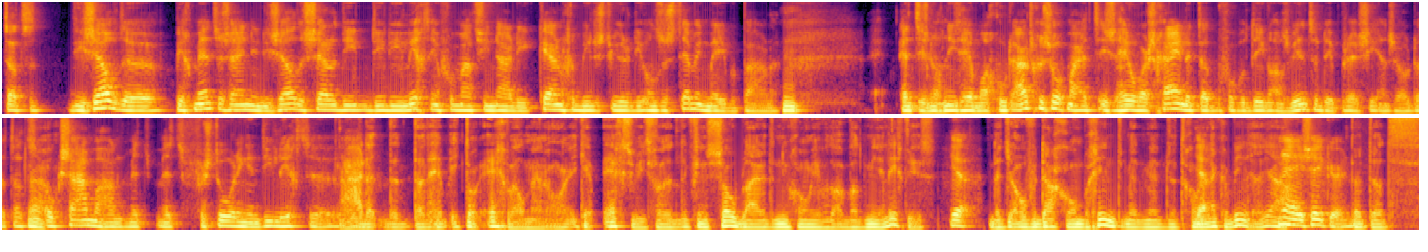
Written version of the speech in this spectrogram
dat diezelfde pigmenten zijn in diezelfde cellen die, die die lichtinformatie naar die kerngebieden sturen die onze stemming mee bepalen. Hm. En het is nog niet helemaal goed uitgezocht, maar het is heel waarschijnlijk dat bijvoorbeeld dingen als winterdepressie en zo, dat dat Ja. ook samenhangt met, met verstoring in die licht. eh, Ja, dat, dat, dat heb ik toch echt wel, man, hoor. Ik heb echt zoiets van... Ik vind het zo blij dat er nu gewoon weer wat, wat meer licht is. ja. Dat je overdag gewoon begint met, met het gewoon Ja. lekker win. Ja, Nee, zeker. dat... dat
